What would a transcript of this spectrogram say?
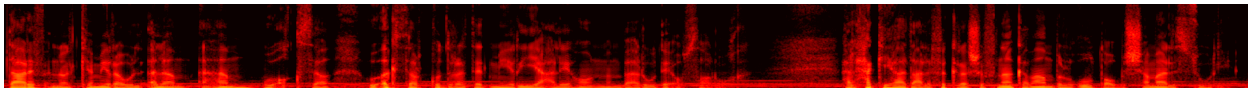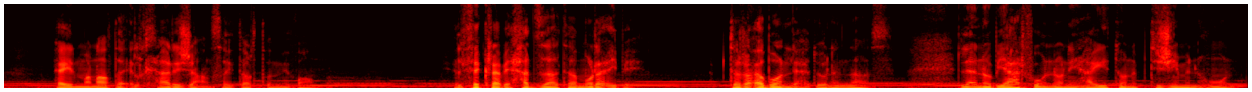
بتعرف إنه الكاميرا والقلم أهم وأقسى وأكثر قدرة تدميرية عليهم من بارودة أو صاروخ. هالحكي هذا على فكرة شفناه كمان بالغوطة وبالشمال السوري. هي المناطق الخارجة عن سيطرة النظام. الفكرة بحد ذاتها مرعبة. بترعبهم لهدول الناس لأنه بيعرفوا أنه نهايتهم بتجي من هون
